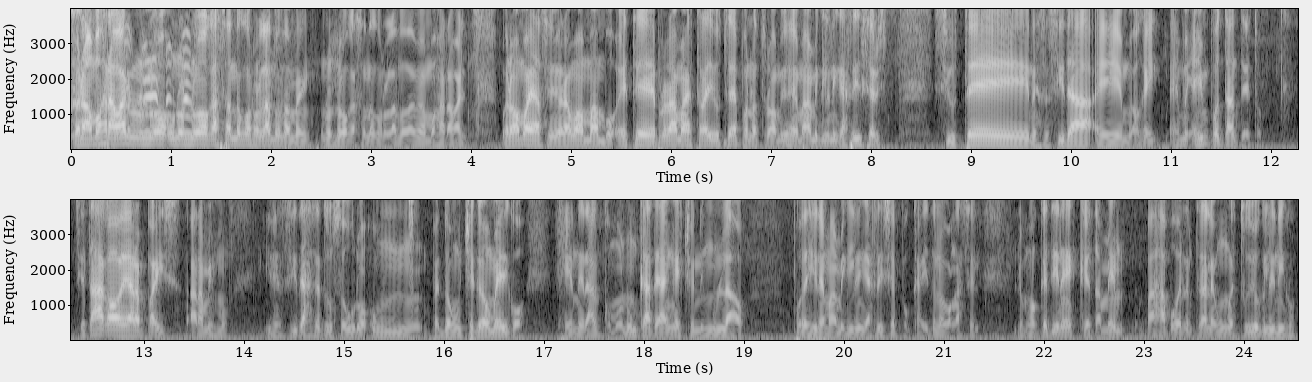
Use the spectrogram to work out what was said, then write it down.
Bueno, vamos a grabar unos nuevos, unos nuevos Cazando con Rolando también. Unos nuevos Cazando con Rolando también vamos a grabar. Bueno, vamos allá, señora. Vamos a Mambo. Este programa es traído a ustedes por nuestros amigos de Miami Clinic Research. Si usted necesita... eh, ok, es, es importante esto. Si estás acabado de llegar al país ahora mismo y necesitas hacerte un seguro, un perdón, un chequeo médico general como nunca te han hecho en ningún lado, puedes ir a Miami Clinic Research porque ahí te lo van a hacer. Lo mejor que tienes es que también vas a poder entrar en un estudio clínico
